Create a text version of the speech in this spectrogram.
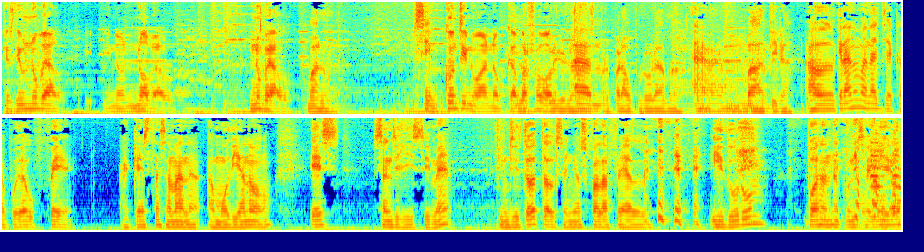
Que es diu Nobel, i- i no Nobel. Nobel. Bueno, Sí. Continua, Nopca, per favor. collonades, Um, preparar el programa. Um, Va, tira. El gran homenatge que podeu fer aquesta setmana a Modiano és senzillíssim, eh? Fins i tot els senyors Falafel i Durum poden aconseguir-ho,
